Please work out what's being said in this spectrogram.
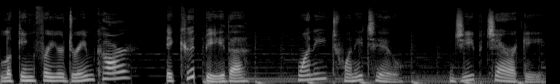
Looking for your dream car? It could be the 2022 Jeep Cherokee.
